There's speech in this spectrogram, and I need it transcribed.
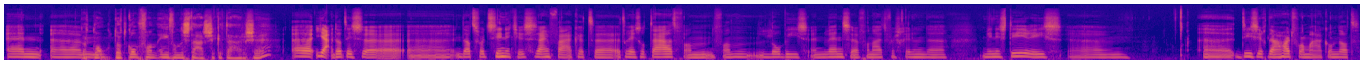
En, um, dat, komt, dat komt van een van de staatssecretarissen, hè? Uh, ja, dat, is, uh, uh, dat soort zinnetjes zijn vaak het, het resultaat van, van lobby's en wensen vanuit verschillende ministeries. Uh, die zich daar hard voor maken om dat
